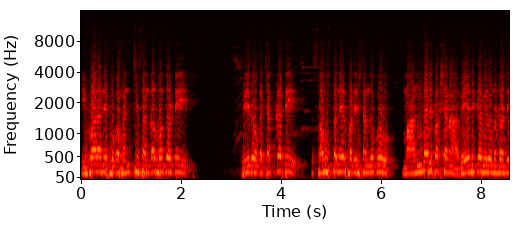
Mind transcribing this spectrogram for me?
ఇవ్వాలని చెప్పి ఒక మంచి సంకల్పంతో వీరు ఒక చక్కటి సంస్థను ఏర్పడినందుకు మా అందరి పక్షాన వేదిక మీద ఉన్నటువంటి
